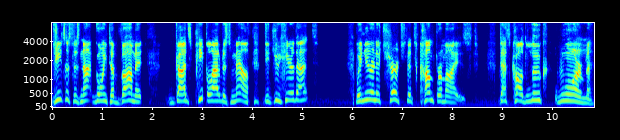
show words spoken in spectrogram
Jesus is not going to vomit God's people out of his mouth. Did you hear that? When you're in a church that's compromised, that's called lukewarm.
